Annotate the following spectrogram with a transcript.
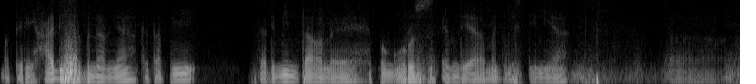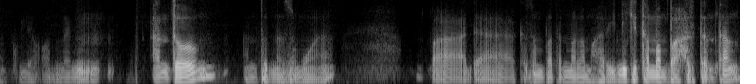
materi hadis sebenarnya, tetapi saya diminta oleh pengurus MDA Majelis Dinia uh, kuliah online antum antuna semua pada kesempatan malam hari ini kita membahas tentang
